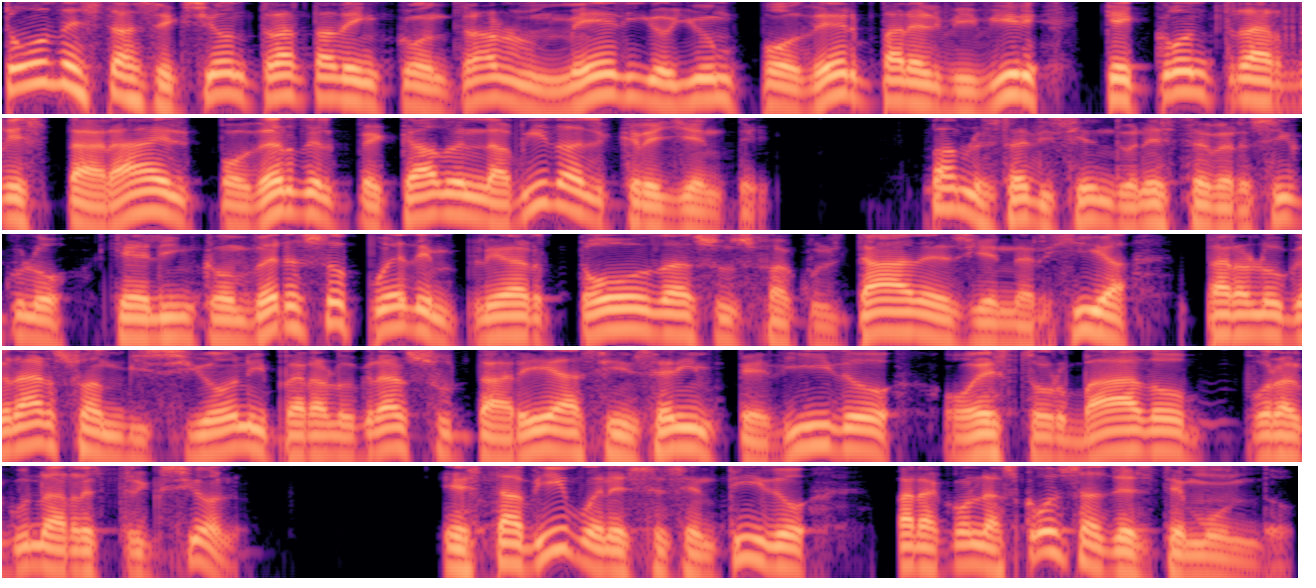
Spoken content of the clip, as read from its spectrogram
Toda esta sección trata de encontrar un medio y un poder para el vivir que contrarrestará el poder del pecado en la vida del creyente. Pablo está diciendo en este versículo que el inconverso puede emplear todas sus facultades y energía para lograr su ambición y para lograr su tarea sin ser impedido o estorbado por alguna restricción. Está vivo en ese sentido para con las cosas de este mundo.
